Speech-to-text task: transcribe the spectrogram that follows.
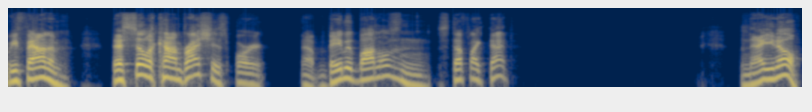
We found them. They're silicone brushes for uh, baby bottles and stuff like that. Now you know.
